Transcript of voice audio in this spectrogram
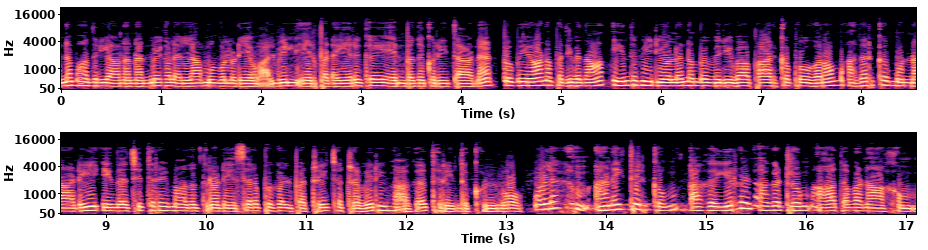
என்ன மாதிரியான நன்மைகள் எல்லாம் உங்களுடைய வாழ்வில் ஏற்பட இருக்கு என்பது குறித்தான முழுமையான பதிவு தான் இந்த வீடியோல நம்ம விரிவா பார்க்க போகிறோம். அதற்கு முன்னாடி இந்த சித்திரை மாதத்தினுடைய சிறப்புகள் பற்றி சற்று விரிவாக தெரிந்து கொள்வோம். உலகம் அனைத்திற்கும் அக இருள் அகற்றும் ஆதவனாகும்.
